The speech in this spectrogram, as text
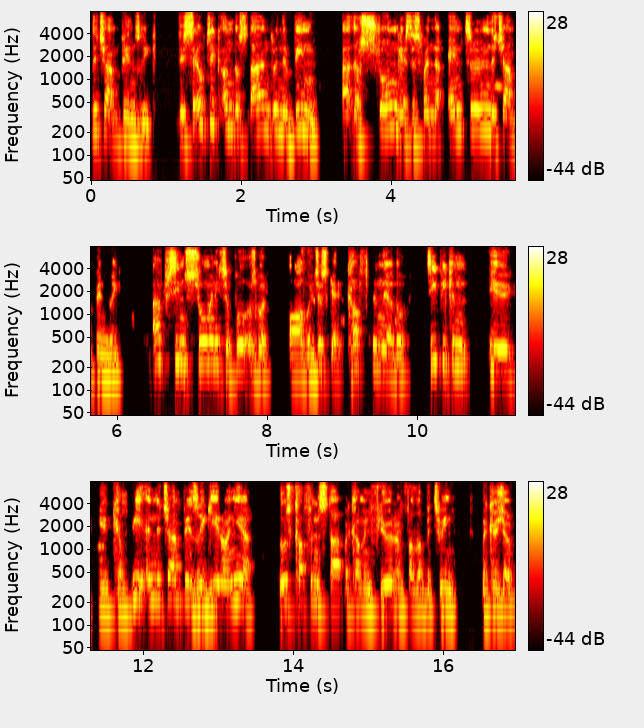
the Champions League? The Celtic understand when they've been at their strongest is when they're entering the Champions League. I've seen so many supporters going, "Oh, we just get cuffed in there though." See if you can you you compete in the Champions League year on year. Those cuffings start becoming fewer and further between because you're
